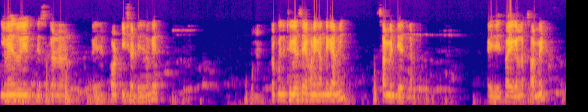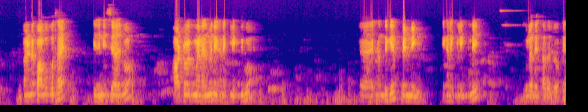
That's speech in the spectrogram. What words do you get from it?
image with this color for t-shirt design okay সবকিছু ঠিক আছে, এখন এখান থেকে আমি সাবমিট দিয়ে দিলাম। এই যে হয়ে গেল সাবমিট কারণ এটা পাবো কোথায়? এই যে নিচে আসব। আর্টওয়ার্ক ম্যানেজমেন্ট এখানে ক্লিক দিব। এখান থেকে পেন্ডিং এখানে ক্লিক দিলেই এগুলো দেখা যাবে ওকে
